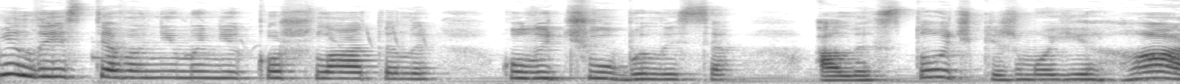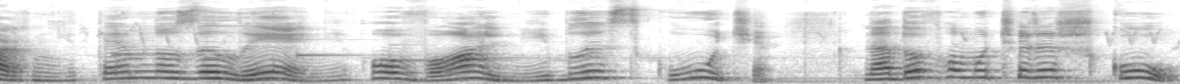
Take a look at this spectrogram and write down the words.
І листя вони мені кошлатили, коли чубилися, А листочки ж мої гарні, темно-зелені, овальні і блискучі, на довгому черешку.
